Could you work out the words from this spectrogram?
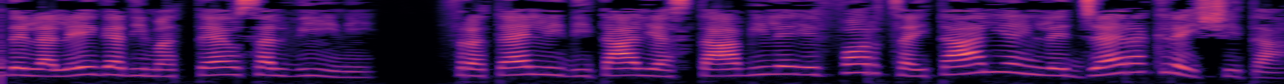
della Lega di Matteo Salvini. Fratelli d'Italia stabile e Forza Italia in leggera crescita.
